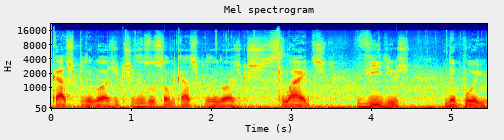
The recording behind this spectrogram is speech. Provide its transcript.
casos pedagógicos, resolução de casos pedagógicos, slides, vídeos de apoio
